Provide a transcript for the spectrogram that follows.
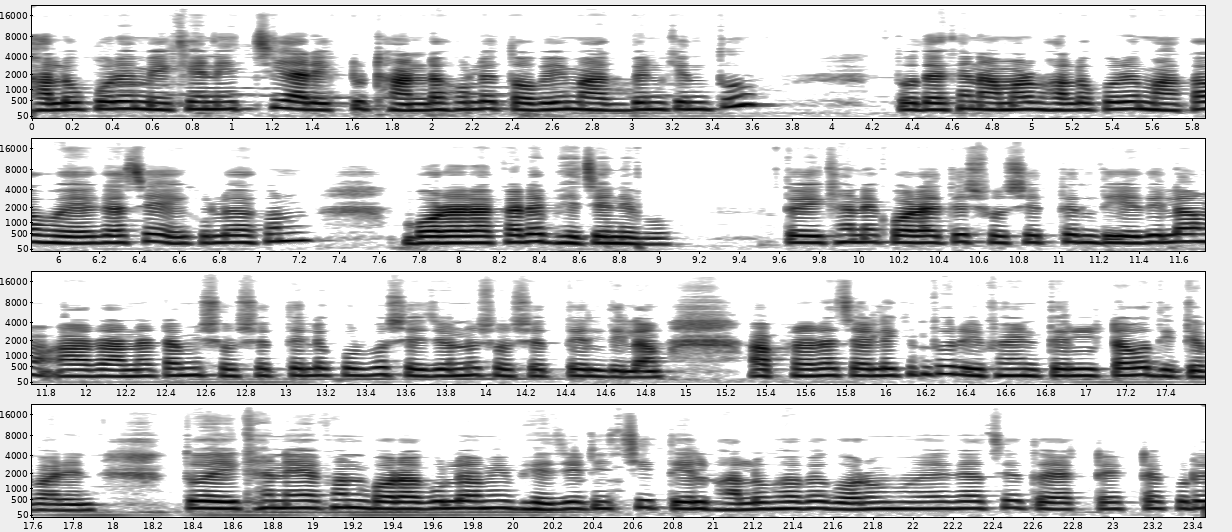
ভালো করে মেখে নিচ্ছি। আর একটু ঠান্ডা হলে তবেই মাখবেন কিন্তু। তো দেখেন আমার ভালো করে মাখা হয়ে গেছে। এগুলো এখন বড়ার আকারে ভেজে নেব। তো এখানে কড়াইতে সর্ষের তেল দিয়ে দিলাম আর রান্নাটা আমি সর্ষের তেলে করব সেই জন্য সর্ষের তেল দিলাম। আপনারা চাইলে কিন্তু রিফাইন্ড তেলটাও দিতে পারেন। তো এখানে এখন বড়াগুলো আমি ভেজে নিচ্ছি, তেল ভালোভাবে গরম হয়ে গেছে, তো একটা একটা করে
